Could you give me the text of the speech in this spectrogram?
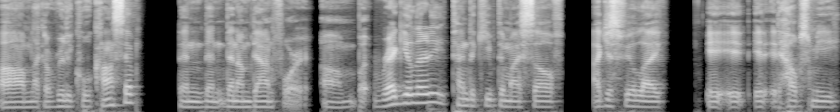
um like a really cool concept, then then then I'm down for it. Um but regularly tend to keep to myself. I just feel like it it, it, it helps me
